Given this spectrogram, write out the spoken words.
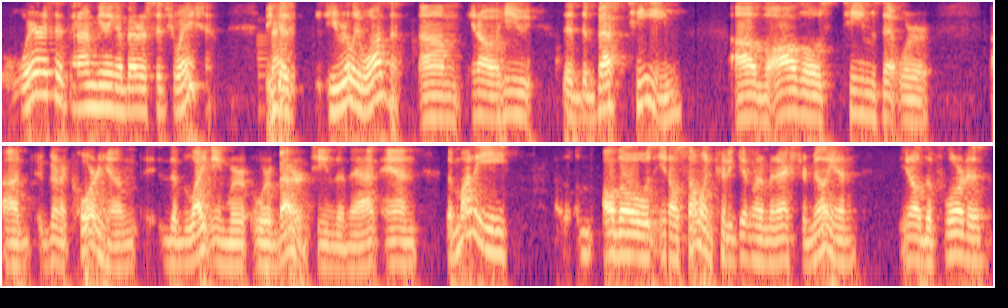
"Where is it that I'm getting a better situation?" because he really wasn't. Um, you know, he the, the best team of all those teams that were uh, going to court him. The Lightning were, were a better team than that, and the money. Although you know someone could have given him an extra million, you know the Florida's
